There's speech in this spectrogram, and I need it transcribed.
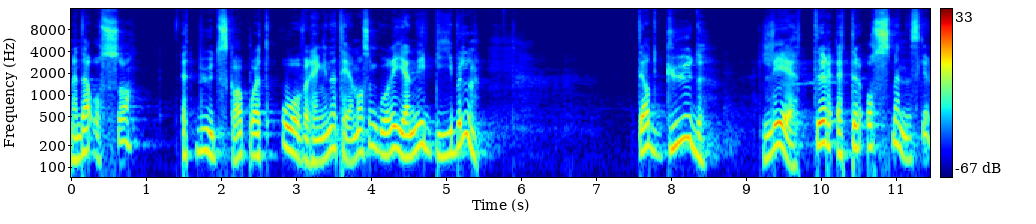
Men det er også et budskap og et overhengende tema som går igjen i Bibelen. Det at Gud leter etter oss mennesker.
